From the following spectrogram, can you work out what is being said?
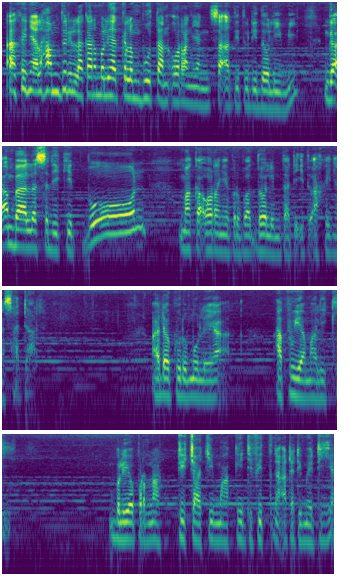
Akhirnya Alhamdulillah karena melihat kelembutan orang yang saat itu didolimi, nggak membalas sedikit pun, maka orang yang berbuat dolim tadi itu akhirnya sadar. Ada guru mulia Abu Yamaliki. Beliau pernah dicaci maki, difitnah ada di media.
